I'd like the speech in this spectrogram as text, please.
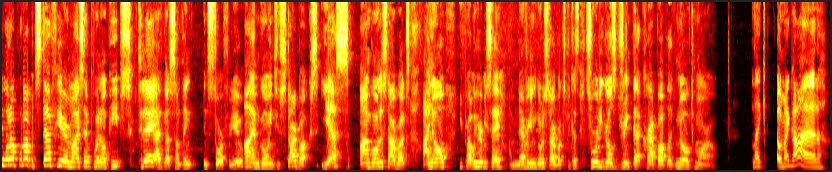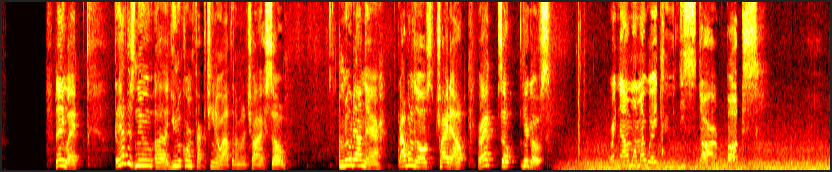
what up, what up? It's Steph here, my 7.0 peeps. Today I've got something in store for you. I am going to Starbucks. Yes, I'm going to Starbucks. I know, you've probably heard me say, I'm never gonna go to Starbucks because sorority girls drink that crap up like no tomorrow. Like, oh my god. But anyway, they have this new uh, unicorn frappuccino out that I'm gonna try. So I'm gonna go down there, grab one of those, try it out. Alright, so here goes. Right now I'm on my way to the Starbucks.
